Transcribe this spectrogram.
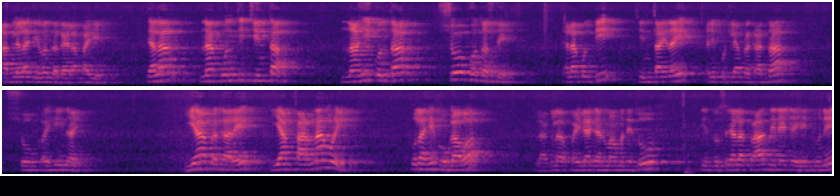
आपल्याला जीवन जगायला पाहिजे. त्याला ना कोणती चिंता नाही कोणता शोक होत असते. त्याला कोणती चिंताही नाही आणि कुठल्या प्रकारचा शोकही नाही. या प्रकारे या कारणामुळे तुला हे भोगावं लागलं. पहिल्या जन्मामध्ये तू ती दुसऱ्याला त्रास देण्याच्या हेतूने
